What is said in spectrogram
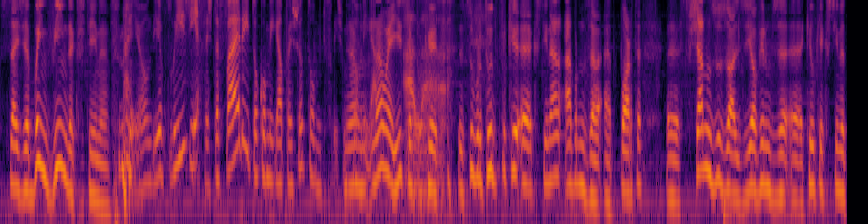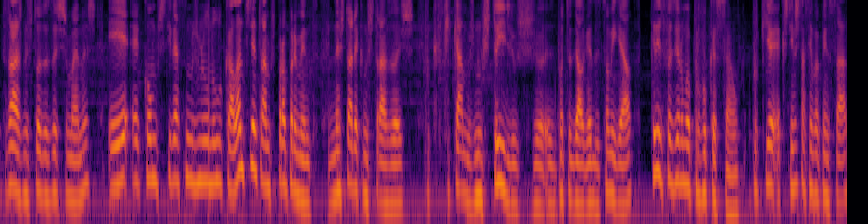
Seja bem-vinda, Cristina. Bem, é um dia feliz e é sexta-feira e estou com o Miguel Peixoto, estou muito feliz. Muito não, obrigada. Não é isso, é porque, sobretudo porque a Cristina abre-nos a, a porta Uh, se fecharmos os olhos e ouvirmos a, a, aquilo que a Cristina traz-nos todas as semanas, é, é como se estivéssemos no, no, local. Antes de entrarmos propriamente na história que nos traz hoje, porque ficámos nos trilhos uh, de Ponta Delga de São Miguel, queria fazer uma provocação, porque a Cristina está sempre a pensar,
